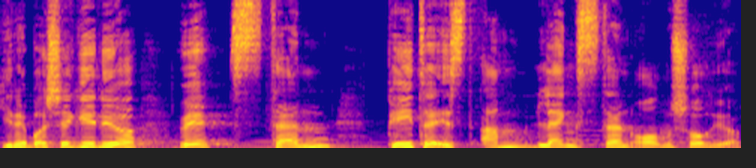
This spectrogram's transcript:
yine başa geliyor ve sten Peter ist am längsten olmuş oluyor.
